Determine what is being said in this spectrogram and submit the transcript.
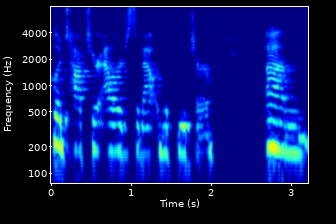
could talk to your allergist about in the future. Um,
